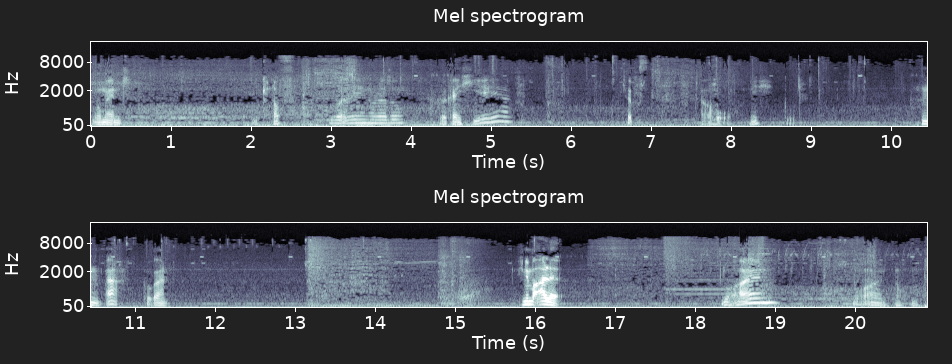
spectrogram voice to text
Moment. Einen Knopf übersehen oder so? Oder kann ich hierher? Hüpf. Hoch. Nicht? Gut. Hm, ah, guck an. Ich nehme alle. Nur ein. Nur ein. Ach.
